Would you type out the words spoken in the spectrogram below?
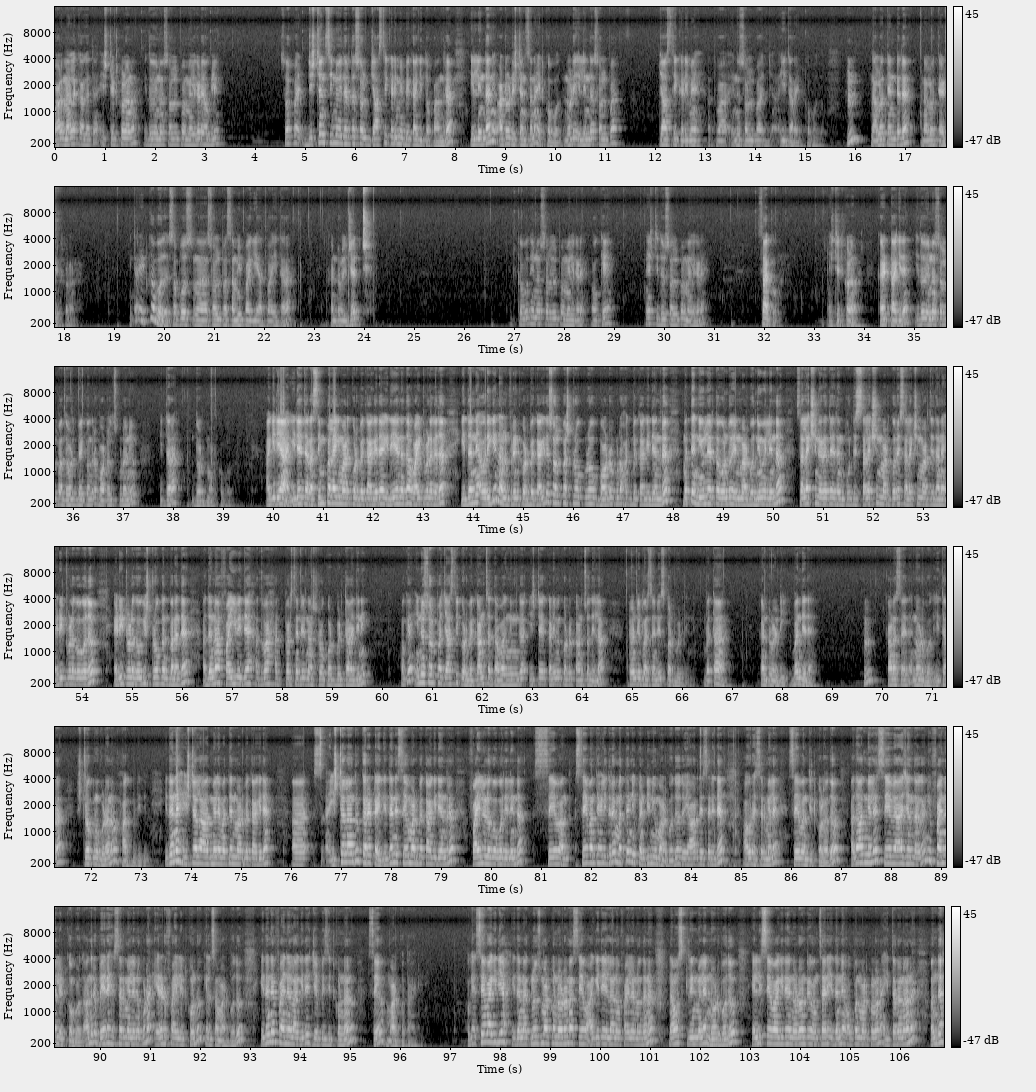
ಭಾಳ ಮೇಲಕ್ಕಾಗತ್ತೆ ಇಷ್ಟು ಇಟ್ಕೊಳ್ಳೋಣ. ಇದು ಇನ್ನೂ ಸ್ವಲ್ಪ ಮೇಲ್ಗಡೆ ಹೋಗಲಿ. ಸ್ವಲ್ಪ ಡಿಸ್ಟೆನ್ಸ್ ಇನ್ನೂ ಇದರದ್ದು ಸ್ವಲ್ಪ ಜಾಸ್ತಿ ಕಡಿಮೆ ಬೇಕಾಗಿತ್ತಪ್ಪ ಅಂದ್ರೆ ಇಲ್ಲಿಂದ ನೀವು ಆಟೋ ಡಿಸ್ಟೆನ್ಸನ್ನು ಇಟ್ಕೋಬೋದು. ನೋಡಿ, ಇಲ್ಲಿಂದ ಸ್ವಲ್ಪ ಜಾಸ್ತಿ ಕಡಿಮೆ ಅಥವಾ ಇನ್ನು ಸ್ವಲ್ಪ ಈ ಥರ ಇಟ್ಕೋಬೋದು. ಹ್ಞೂ ನಲ್ವತ್ತೆಂಟದ ನಲ್ವತ್ತೆರಡು ಇಟ್ಕೊಳ್ಳೋಣ. ಈ ಥರ ಇಟ್ಕೋಬೋದು. ಸಪೋಸ್ ಸ್ವಲ್ಪ ಸಮೀಪಾಗಿ ಅಥವಾ ಈ ಥರ ಕಂಟ್ರೋಲ್ ಜಟ್ ಇಟ್ಕೋಬೋದು. ಇನ್ನೂ ಸ್ವಲ್ಪ ಮೇಲ್ಗಡೆ. ಓಕೆ ನೆಕ್ಸ್ಟ್ ಇದು ಸ್ವಲ್ಪ ಮೇಲ್ಗಡೆ. ಸಾಕು. ಇಷ್ಟು ಇಟ್ಕೊಳ್ಳೋಣ. ಕರೆಕ್ಟ್ ಆಗಿದೆ. ಇದು ಇನ್ನೂ ಸ್ವಲ್ಪ ದೊಡ್ಡದು ಬೇಕು ಅಂದರೆ ಬಾಟಲ್ಸ್ ಕೂಡ ನೀವು ಈ ಥರ ದೊಡ್ಡ ಮಾಡ್ಕೋಬೋದು. ಆಗಿದೆಯಾ ಇದೇ ಥರ ಸಿಂಪಲ್ ಆಗಿ ಮಾಡಿಕೊಡ್ಬೇಕಾಗಿದೆ. ಇದೇನದ? ವೈಟ್ ಒಳಗದ. ಇದನ್ನೇ ಅವರಿಗೆ ನಾನು ಪ್ರಿಂಟ್ ಕೊಡಬೇಕಾಗಿದೆ. ಸ್ವಲ್ಪ ಸ್ಟ್ರೋಕ್ ಬಾರ್ಡರ್ ಕೂಡ ಹಾಕಬೇಕಾಗಿದೆ ಅಂದರೆ ಮತ್ತೆ ನ್ಯೂ ಲೇಯರ್ ತಗೊಂಡು ಏನು ಮಾಡ್ಬೋದು ನೀವು ಇಲ್ಲಿಂದ? ಸೆಲೆಕ್ಷನ್ ಇರುತ್ತೆ. ಇದನ್ನು ಪೂರ್ತಿ ಸೆಲೆಕ್ಷನ್ ಮಾಡ್ಕೋರಿ. ಸೆಲೆಕ್ಷನ್ ಮಾಡ್ತಿದ್ದಾನೆ. ಎಡಿಟ್ ಒಳಗೆ ಹೋಗೋದು. ಎಡಿಟ್ ಒಳಗೆ ಹೋಗಿ ಸ್ಟ್ರೋಕ್ ಅಂತ ಬರುತ್ತೆ. ಅದನ್ನು ಫೈವ್ ಇದೆ ಅಥವಾ ಹತ್ತು ಪರ್ಸೆಂಟೇಜ್ ನಾನು ಸ್ಟ್ರೋಕ್ ಕೊಟ್ಬಿಡ್ತಾ ಇದ್ದೀನಿ. ಓಕೆ ಇನ್ನೂ ಸ್ವಲ್ಪ ಜಾಸ್ತಿ ಕೊಡ್ಬೇಕು. ಕಾಣಿಸುತ್ತೆ? ಅವಾಗ ನಿಮ್ಗೆ ಇಷ್ಟೇ ಕಡಿಮೆ ಕೊಟ್ಟರೆ ಕಾಣಿಸೋದಿಲ್ಲ. ಟ್ವೆಂಟಿ ಪರ್ಸೆಂಟೇಜ್ ಕೊಟ್ಬಿಡ್ತೀನಿ. ಬತ್ತಾ? ಕಂಟ್ರೋಲ್ ಡಿ ಬಂದಿದೆ. ಕಾಣಿಸ್ತಾ ಇದೆ. ನೋಡ್ಬೋದು. ಈ ಥರ ಸ್ಟ್ರೋಕ್ನು ಕೂಡ ನಾವು ಹಾಕ್ಬಿಟ್ಟಿದ್ದೀವಿ. ಇದನ್ನೇ ಇಷ್ಟೆಲ್ಲ ಆದಮೇಲೆ ಮತ್ತೇನು ಮಾಡಬೇಕಾಗಿದೆ? ಇಷ್ಟೆಲ್ಲ ಅಂದರೂ ಕರೆಕ್ಟ್ ಆಯ್ತು. ಇದನ್ನೇ ಸೇವ್ ಮಾಡಬೇಕಾಗಿದೆ ಅಂದರೆ ಫೈಲ್ ಒಳಗೆ ಹೋಗೋದು ಇಲ್ಲಿಂದ ಸೇವ್ ಅಂತ ಸೇವ್ ಅಂತ ಹೇಳಿದರೆ ಮತ್ತೆ ನೀವು ಕಂಟಿನ್ಯೂ ಮಾಡ್ಬೋದು. ಅದು ಯಾರ್ದು ಹೆಸರಿದೆ ಅವ್ರ ಹೆಸರು ಮೇಲೆ ಸೇವ್ ಅಂತ ಇಟ್ಕೊಳ್ಳೋದು. ಅದಾದಮೇಲೆ ಸೇವ್ ಆ್ಯಜ್ ಅಂದಾಗ ನೀವು ಫೈನಲ್ ಇಟ್ಕೊಬೋದು. ಅಂದರೆ ಬೇರೆ ಹೆಸರ ಮೇಲೇನೂ ಕೂಡ ಎರಡು ಫೈಲ್ ಇಟ್ಕೊಂಡು ಕೆಲಸ ಮಾಡ್ಬೋದು. ಇದನ್ನೇ ಫೈನಲ್ ಆಗಿದೆ. ಜೆ ಪಿ ಸಿ ಇಟ್ಕೊಂಡು ನಾನು ಸೇವ್ ಮಾಡ್ಕೋತಾ ಇದ್ದೀನಿ. ಓಕೆ ಸೇವ್ ಆಗಿದೆಯಾ? ಇದನ್ನು ಕ್ಲೋಸ್ ಮಾಡ್ಕೊಂಡು ನೋಡೋಣ. ಸೇವ್ ಆಗಿದೆ ಇಲ್ಲ ನಮ್ಮ ಫೈಲ್ ಅನ್ನೋದನ್ನು ನಾವು ಸ್ಕ್ರೀನ್ ಮೇಲೆ ನೋಡ್ಬೋದು. ಎಲ್ಲಿ ಸೇವ್ ಆಗಿದೆ ನೋಡೋಣ್ರಿ ಒಂದ್ಸಾರಿ. ಇದನ್ನೇ ಓಪನ್ ಮಾಡ್ಕೊಳ್ಳೋಣ. ಈ ಥರ ನಾನು ಒಂದು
